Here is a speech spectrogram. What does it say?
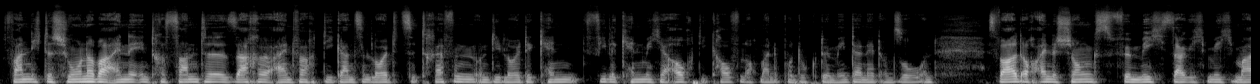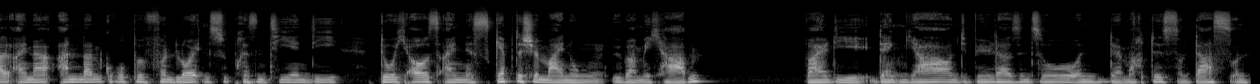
fand ich das schon aber eine interessante Sache, einfach die ganzen Leute zu treffen. Und die Leute kennen, viele kennen mich ja auch, die kaufen auch meine Produkte im Internet und so. Und es war halt auch eine Chance für mich, sage ich mich mal, einer anderen Gruppe von Leuten zu präsentieren, die durchaus eine skeptische Meinung über mich haben, weil die denken, ja, und die Bilder sind so und der macht das und das. Und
